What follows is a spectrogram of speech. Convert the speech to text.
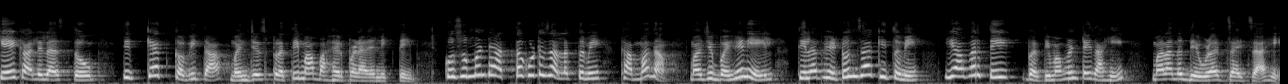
केक आलेला असतो. तितक्यात कविता म्हणजेच प्रतिमा बाहेर पडायला निघते. कुसुम म्हणते आत्ता कुठे चालत तुम्ही? थांबा ना. माझी बहीण येईल. तिला भेटून जा की तुम्ही? यावरती प्रतिमा म्हणते नाही. मला ना देवळात जायचं आहे.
